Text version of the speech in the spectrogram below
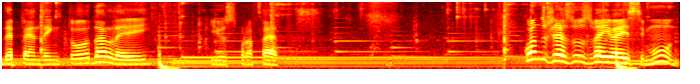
dependem toda a lei e os profetas. Quando Jesus veio a esse mundo,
